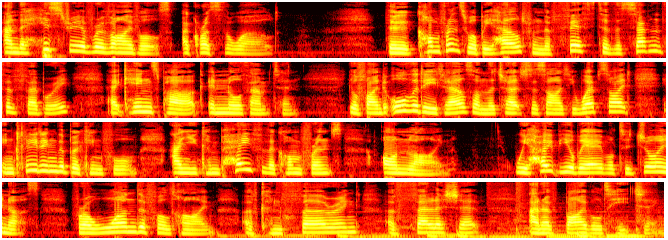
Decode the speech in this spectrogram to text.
and the history of revivals across the world. The conference will be held from the 5th to the 7th of February at Kings Park in Northampton. You'll find all the details on the Church Society website, including the booking form, and you can pay for the conference online. We hope you'll be able to join us for a wonderful time of conferring, of fellowship, and of Bible teaching.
